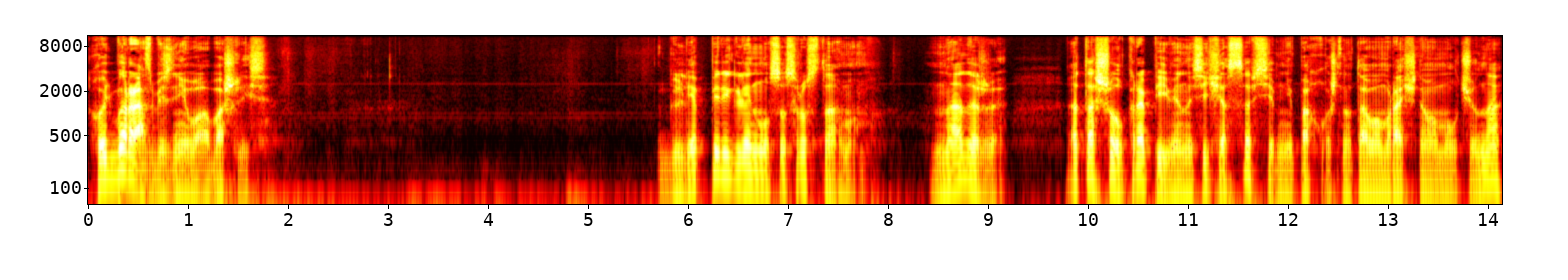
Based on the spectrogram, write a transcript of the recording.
Хоть бы раз без него обошлись. Глеб переглянулся с Рустамом. «Надо же!» Отошел Крапивин и сейчас совсем не похож на того мрачного молчуна,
